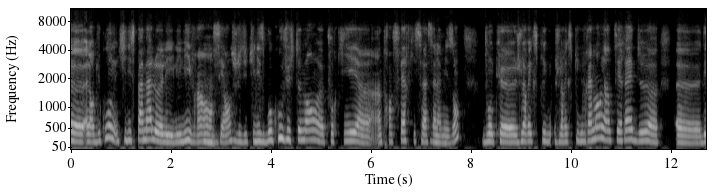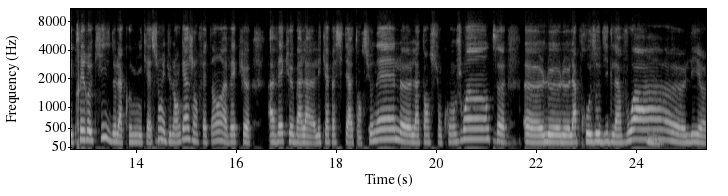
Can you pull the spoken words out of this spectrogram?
Euh, alors du coup, on utilise pas mal euh, les, livres hein, en mmh. séance. Je les utilise beaucoup justement euh, pour qu'il y ait un transfert qui se fasse à la mmh. maison. Donc, euh, je, leur explique, je leur explique vraiment l'intérêt de, euh, euh, des prérequis de la communication et du langage, en fait, hein, avec, avec bah, les capacités attentionnelles, l'attention conjointe, mmh. le, la prosodie de la voix, mmh. les,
